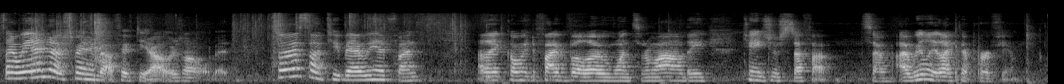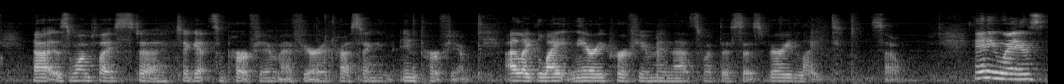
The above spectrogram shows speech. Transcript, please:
So we ended up spending about fifty dollars all of it. So that's not too bad. We had fun. I like going to Five Below once in a while. They change their stuff up. So I really like their perfume. That is one place to, to get some perfume if you're interested in, in perfume. I like light and airy perfume and that's what this is. Very light. So anyways,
